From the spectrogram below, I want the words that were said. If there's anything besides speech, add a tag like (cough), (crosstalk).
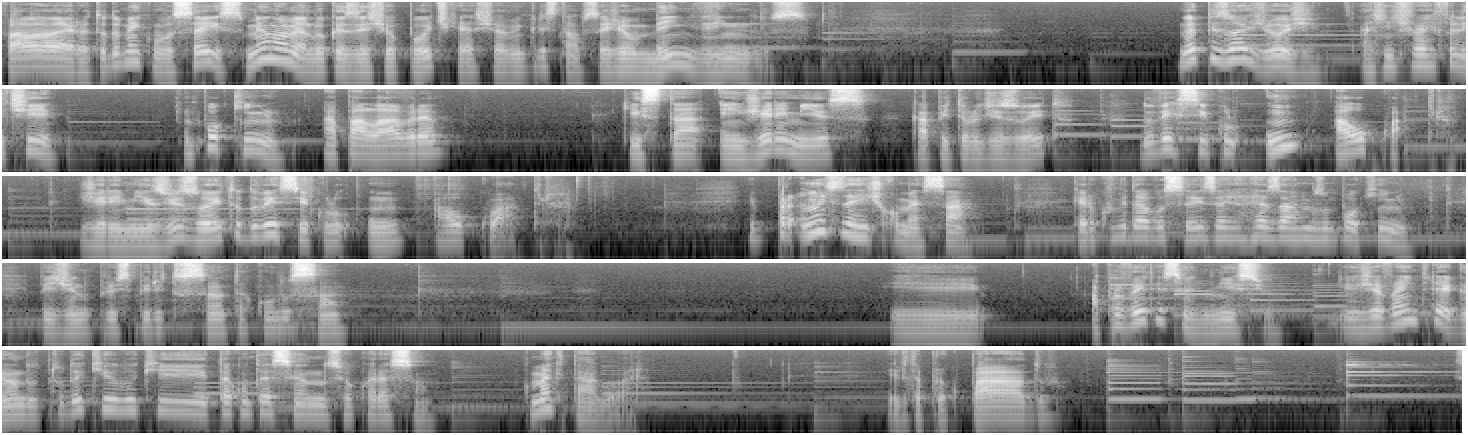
Fala galera, tudo bem com vocês? Meu nome é Lucas, este é o podcast Jovem Cristão. Sejam bem-vindos. No episódio de hoje, a gente vai refletir um pouquinho a palavra que está em Jeremias, capítulo 18, do versículo 1 ao 4. Jeremias 18, do versículo 1 ao 4. E pra, antes da gente começar, quero convidar vocês a rezarmos um pouquinho, pedindo para o Espírito Santo a condução E aproveita esse início e já vai entregando tudo aquilo que está acontecendo no seu coração. Como é que está agora? Ele está preocupado?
